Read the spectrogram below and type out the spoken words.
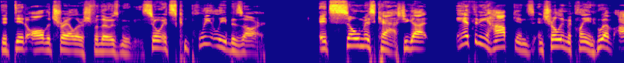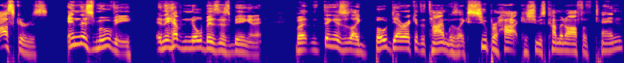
that did all the trailers for those movies. So it's completely bizarre. It's so miscast. You got Anthony Hopkins and Shirley MacLaine who have Oscars in this movie and they have no business being in it. But the thing is, like, Bo Derek at the time was like super hot because she was coming off of 10,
